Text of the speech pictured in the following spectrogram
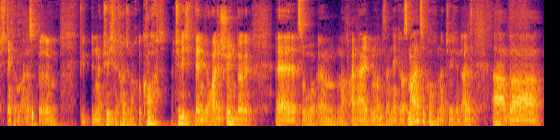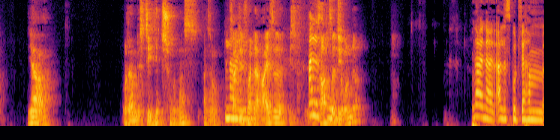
ich denke mal, das, ähm, wir, natürlich wird heute noch gekocht. Natürlich werden wir heute schön Birgit äh, dazu ähm, noch anhalten, uns ein leckeres Mahl zu kochen, natürlich und alles. Aber ja. Oder müsst ihr jetzt schon was? Also Nein. seid ihr von der Reise? Ich frage so in die Runde. Nein, nein, alles gut. Wir haben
